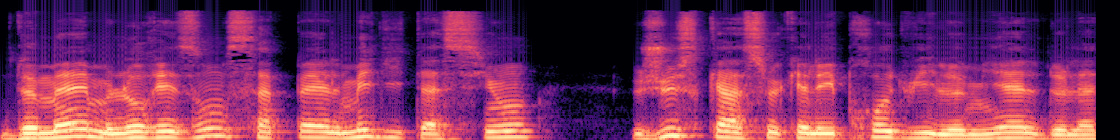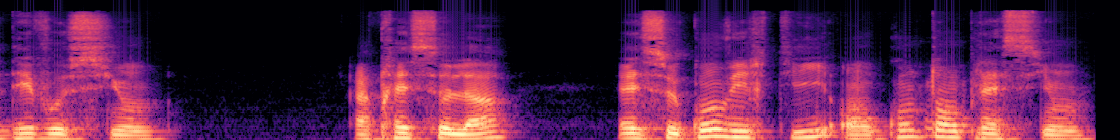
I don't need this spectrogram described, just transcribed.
De même, l'oraison s'appelle méditation jusqu'à ce qu'elle ait produit le miel de la dévotion. Après cela, elle se convertit en contemplation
